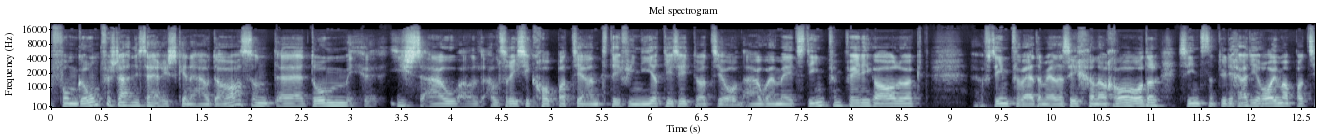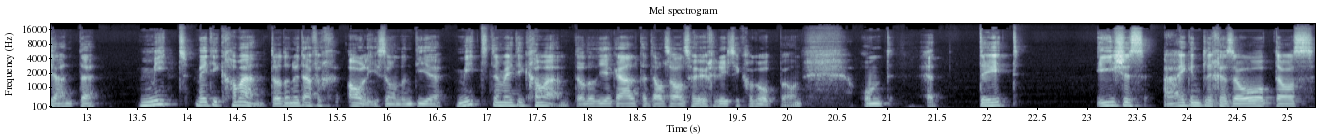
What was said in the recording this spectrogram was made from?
vom Grundverständnis her ist es genau das und äh, darum ist es auch als, Risikopatient definiert die Situation. Auch wenn man jetzt die Impfempfehlung anschaut, aufs Impfen werden wir ja sicher noch kommen, oder? Sind es natürlich auch die Rheumapatienten mit Medikament, oder? Nicht einfach alle, sondern die mit dem Medikament, oder? Die gelten also als höhere Risikogruppe. Und, und äh, dort ist es eigentlich so, dass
